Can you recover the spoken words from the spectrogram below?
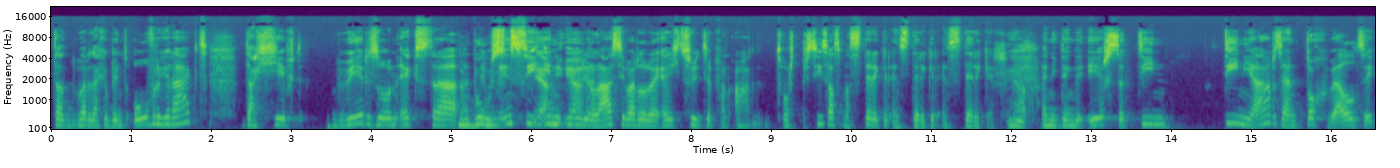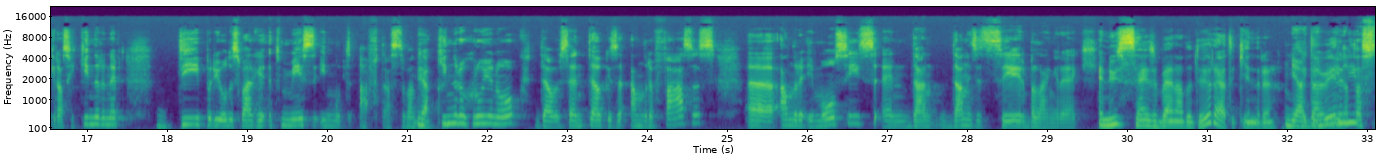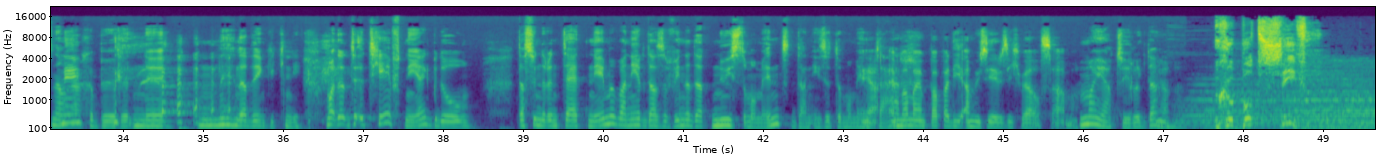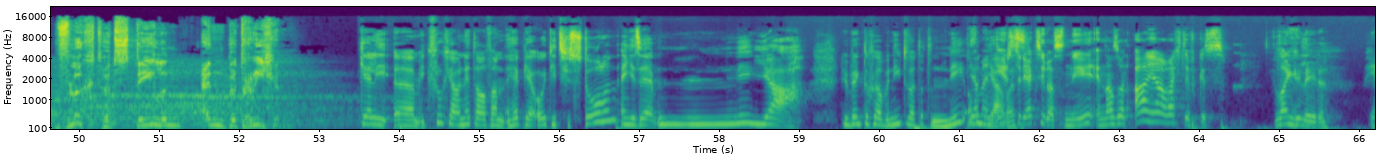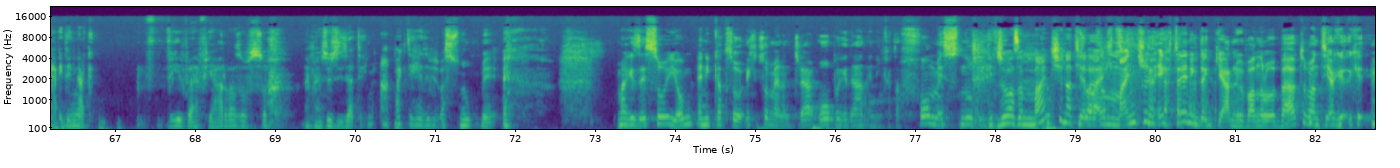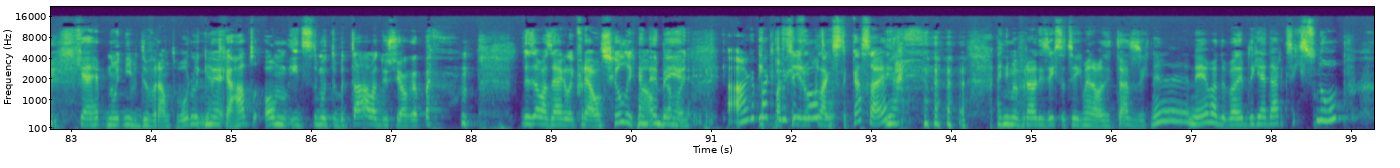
dat, waar dat je bent overgeraakt, dat geeft weer zo'n extra dimensie Ja, in ja. relatie, waardoor je echt zoiets hebt van, ah, het wordt precies alsmaar sterker en sterker en sterker. Ja. En ik denk de eerste tien, tien jaar zijn toch wel, zeker als je kinderen hebt, die periodes waar je het meeste in moet aftasten. Want Ja. kinderen groeien ook, dat zijn telkens de andere fases, eh, andere emoties, en dan, dan is het zeer belangrijk. En nu zijn ze bijna de deur uit, de kinderen. Ja, ik denk niet dat dat snel nee. gaat gebeuren. Nee, nee, dat denk ik niet. Maar dat, het geeft niet, hè. Ik bedoel, dat ze er een tijd nemen. Wanneer dat ze vinden dat nu is het moment, dan is het het moment Ja, daar. en mama en papa die amuseren zich wel samen. Maar ja, tuurlijk dan. Ja. Gebod 7. Vlucht het stelen en bedriegen. Kelly, ehm, ik vroeg jou net al van, heb jij ooit iets gestolen? En je zei, "Mm, nee, ja. Nu ben ik toch wel benieuwd wat dat een nee of Ja, een mijn ja eerste was. reactie was nee. En dan zo'n, ah ja, wacht even. Lang geleden. Ja, ik denk dat ik vier, vijf jaar was of zo. En mijn zus die zei tegen me, ah, pak jij even wat snoep mee. Maar je bent zo jong en ik had zo echt zo mijn trui open gedaan en ik had dat vol met snoep. Ik Zoals een mandje had je dat een echt. mandje, echt. Hè? En ik denk, ja, nu wandelen we buiten. Want ja, jij hebt nooit niet de verantwoordelijkheid Nee. gehad om iets te moeten betalen. Dus ja, je- Dus dat was eigenlijk vrij onschuldig. Maar En, en ben je moment- aangepakt ik passeer ook langs de kassa, hè. Ja. En die mevrouw die zegt zo tegen mij, dat was ik thuis, ze zegt, nee, nee, nee, wat, wat heb jij daar? Ik zeg, snoep.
